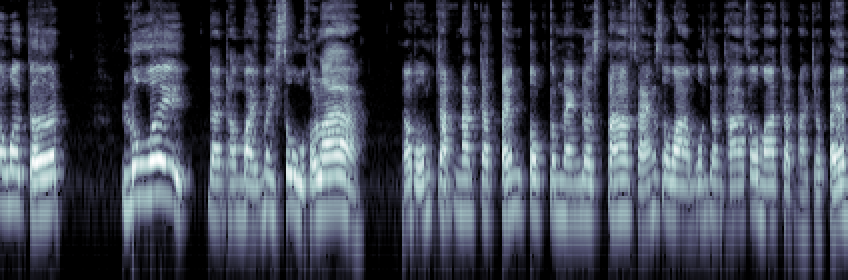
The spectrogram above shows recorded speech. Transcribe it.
ลงมาเกิดรวยแต่ทำไมไม่สู้เขาล่ะครับผมจัดหนักจัดเต็มตกตำแหน่งเดอะสตาร์แสงสว่างมนจันทาเข้ามาจัดหนักจัดเต็ม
